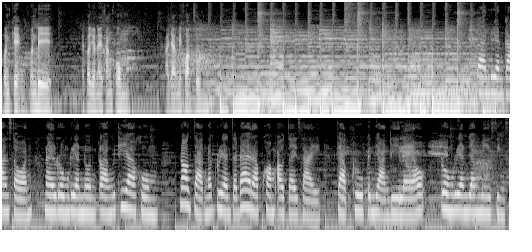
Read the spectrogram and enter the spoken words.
คนเก่งคนดี และก็อยู่ในสังคมอาจจะมีความสุขการเรียนการสอนในโรงเรียนนนท์กลางวิทยาคม นอกจากนักเรียนจะได้รับความเอาใจใส่ จากครูเป็นอย่างดีแล้ว โรงเรียนยังมีสิ่งส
